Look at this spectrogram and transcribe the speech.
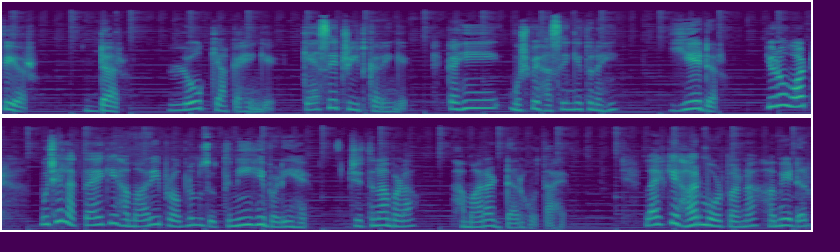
फियर डर, लोग क्या कहेंगे? कैसे ट्रीट करेंगे? कहीं मुझ पर हंसेंगे तो नहीं? ये डर। यू नो वॉट मुझे लगता है कि हमारी प्रॉब्लम्स उतनी ही बड़ी हैं, जितना बड़ा हमारा डर होता है। लाइफ के हर मोड़ पर ना हमें डर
